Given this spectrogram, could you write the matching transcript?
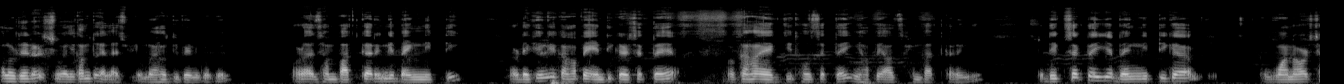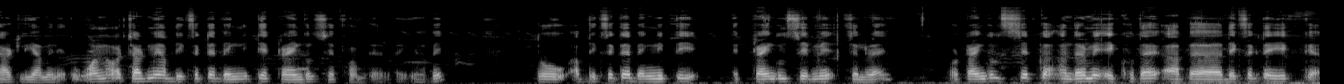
Hello traders welcome to L H blue मैं हूँ दीपेन गोगोई और आज हम बात करेंगे बैंक निफ्टी और देखेंगे कहाँ पे एंट्री कर सकते हैं और कहाँ एग्जिट हो सकता है। यहाँ पे आज हम बात करेंगे। तो देख सकते हैं ये बैंक निफ्टी का वन आवर चार्ट लिया मैंने। तो वन आवर चार्ट में आप देख सकते हैं बैंक निफ्टी एक ट्राइंगल शेप फॉर्म कर रहा है यहाँ पे। तो आप देख सकते हैं बैंक निफ्टी एक ट्राइंगल शेप में चल रहा है। और ट्राइंगल शेप का अंदर में एक होता है। आप देख सकते हैं एक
